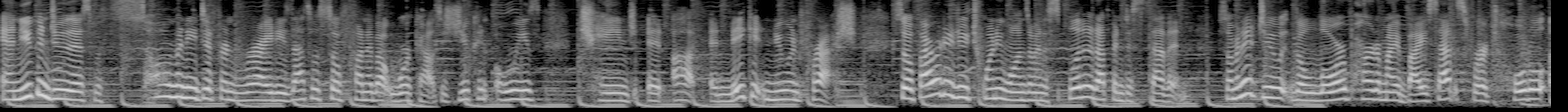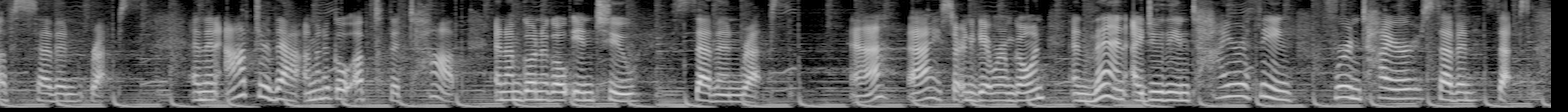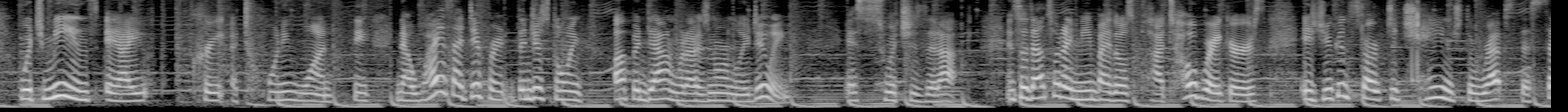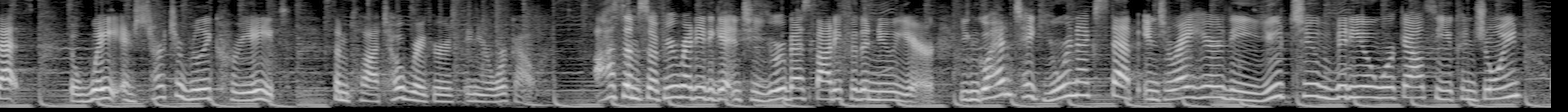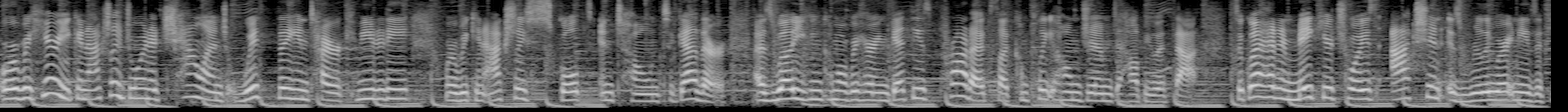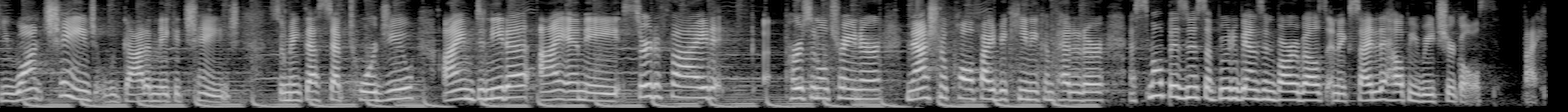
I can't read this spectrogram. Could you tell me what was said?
And you can do this with so many different varieties. That's what's so fun about workouts is you can always change it up and make it new and fresh. So if I were to do 21s, I'm gonna split it up into seven. So I'm gonna do the lower part of my biceps for a total of seven reps. And then after that, I'm gonna go up to the top and I'm gonna go into seven reps. Ah, ah, you're starting to get where I'm going? And then I do the entire thing for entire seven steps, which means I create a 21 thing. Now, why is that different than just going up and down what I was normally doing? It switches it up. And so that's what I mean by those plateau breakers is you can start to change the reps, the sets, the weight, and start to really create some plateau breakers in your workout. Awesome, so if you're ready to get into your best body for the new year, you can go ahead and take your next step into right here, the YouTube video workout so you can join, or over here, you can actually join a challenge with the entire community where we can actually sculpt and tone together. As well, you can come over here and get these products like Complete Home Gym to help you with that. So go ahead and make your choice. Action is really where it needs. If you want change, we gotta make a change. So make that step towards you. I'm Danita, I am a certified personal trainer, national qualified bikini competitor, a small business of booty bands and barbells, and excited to help you reach your goals. Bye.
